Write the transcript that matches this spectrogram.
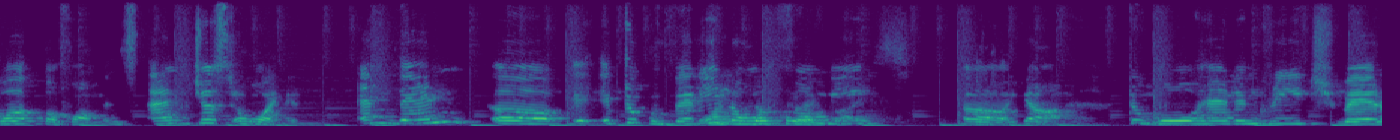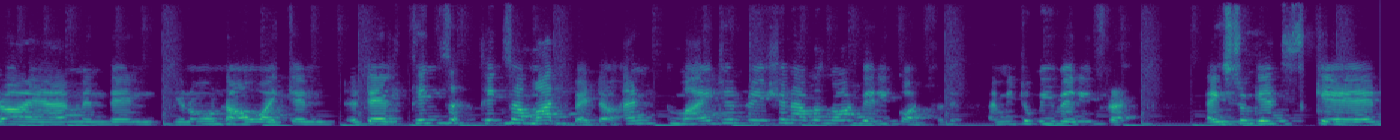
work performance and just avoided. And then uh, it, it, took very Wonderful long for advice. me. Uh, yeah to go ahead and reach where I am, and then you know now I can tell things. Things are much better. And my generation, I was not very confident. I mean, to be very frank, I used to get scared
